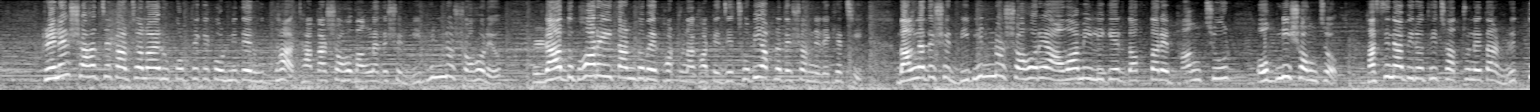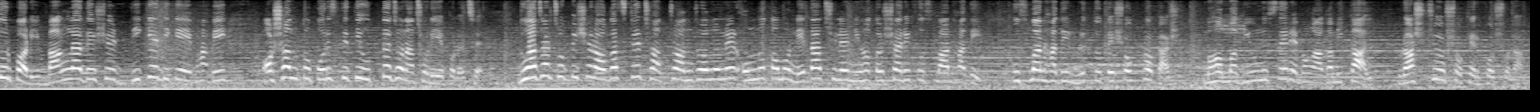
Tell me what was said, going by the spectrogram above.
ক্রেনের সাহায্যে কার্যালয়ের উপর থেকে কর্মীদের উদ্ধার। ঢাকা সহ বাংলাদেশের বিভিন্ন শহরেও রাতভর এই তাণ্ডবের ঘটনা ঘটে। যে ছবি আপনাদের সামনে রেখেছি, বাংলাদেশের বিভিন্ন শহরে আওয়ামী লীগের দপ্তরে ভাঙচুর, অগ্নিসংযোগ। হাসিনা বিরোধী ছাত্রনেতার মৃত্যুর পরই বাংলাদেশের দিকে দিকে এভাবেই অশান্ত পরিস্থিতি, উত্তেজনা ছড়িয়ে পড়েছে। দু হাজার চব্বিশের অগস্টে ছাত্র আন্দোলনের অন্যতম নেতা ছিলেন নিহত শরীফ উসমান হাদি। উসমান হাদির মৃত্যুতে শোক প্রকাশ, মোহাম্মদ ইউনুসের এবং আগামীকাল রাষ্ট্রীয় শোকের ঘোষণা।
